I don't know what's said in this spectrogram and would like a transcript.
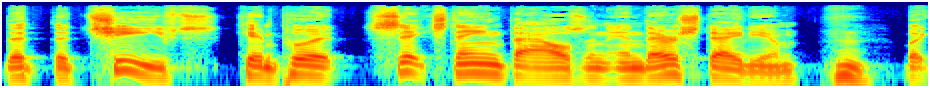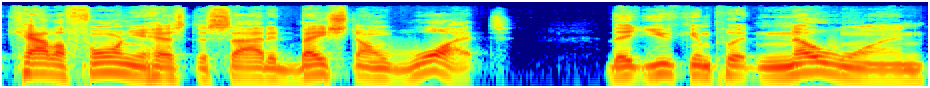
that the Chiefs can put 16,000 in their stadium but California has decided based on what that you can put no one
